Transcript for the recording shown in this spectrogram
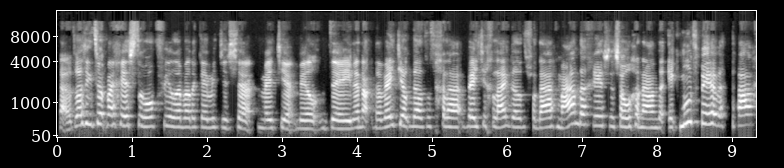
Nou, dat was iets wat mij gisteren opviel en wat ik eventjes uh, met je wil delen. Nou, dan weet je ook dat het weet je gelijk dat het vandaag maandag is, de zogenaamde ik moet weer dag.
